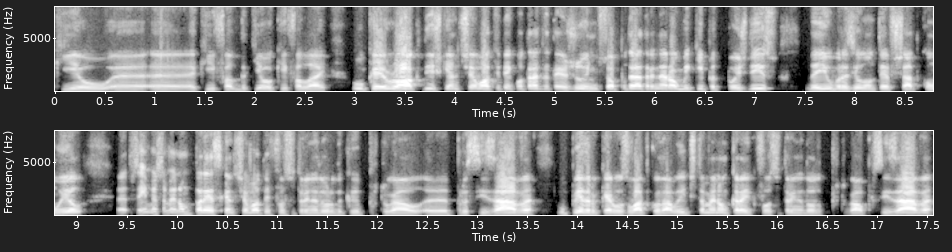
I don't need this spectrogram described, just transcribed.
que eu, uh, uh, aqui, de que eu aqui falei. O K-Rock diz que Ancelotti tem contrato até junho, só poderá treinar alguma equipa depois disso, daí o Brasil não ter fechado com ele. Eh, sim, mas também não me parece que Ancelotti fosse o treinador de que Portugal uh, precisava. O Pedro quer o Zlatko Dalic, também não creio que fosse o treinador de que Portugal precisava.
